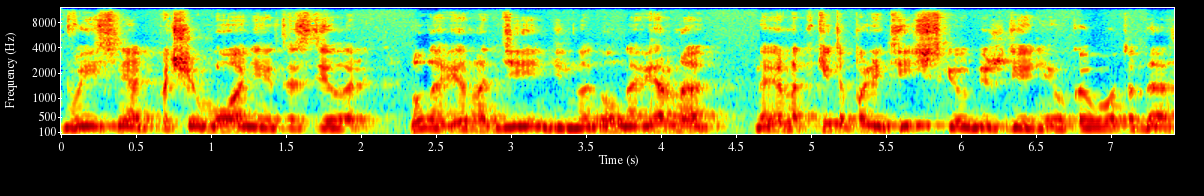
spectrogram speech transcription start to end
выяснять, почему они это сделали. Ну, наверное, деньги, ну, наверное, наверное, какие-то политические убеждения у кого-то, да.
